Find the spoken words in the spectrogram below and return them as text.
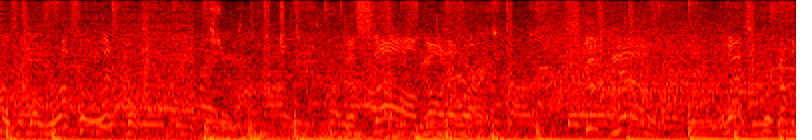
Athleticism of Russell Westbrook. Gasol going to work. Scoop no. Westbrook on the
